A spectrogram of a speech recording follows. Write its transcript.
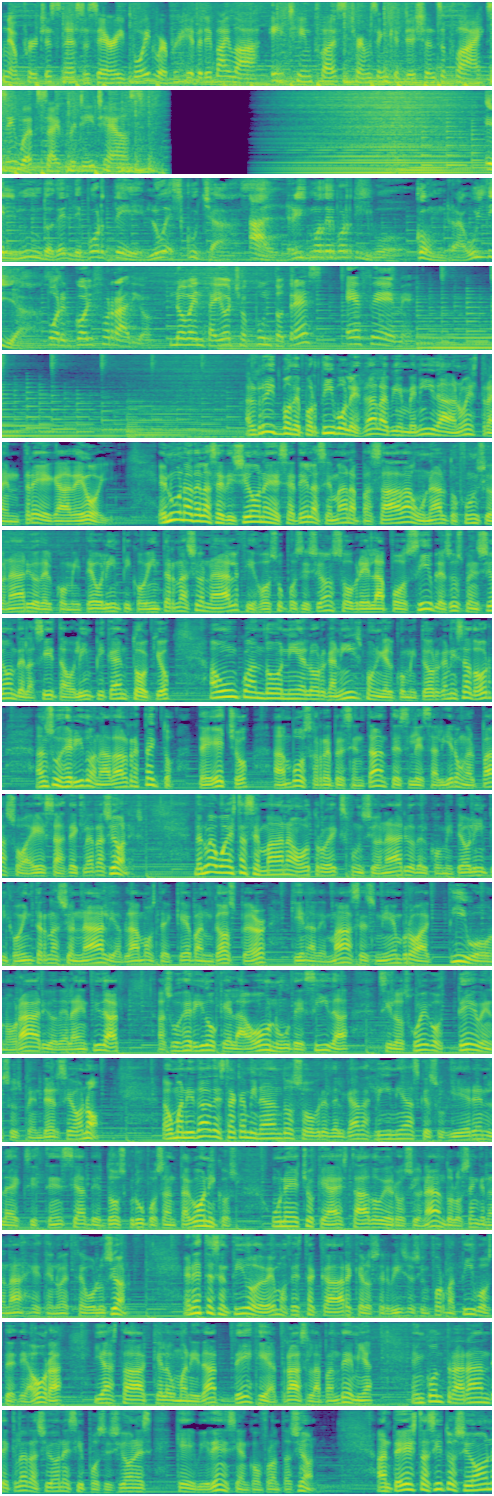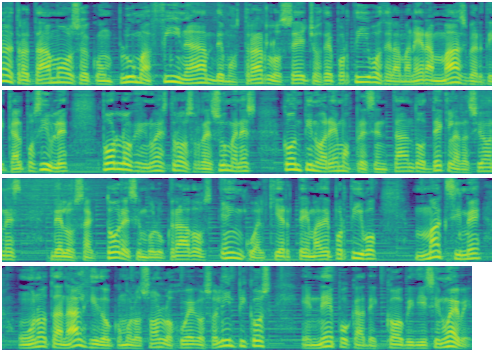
No purchase necessary. Void where prohibited by law. 18 plus terms and conditions apply. See website for details. El mundo del deporte lo escuchas al ritmo deportivo con Raúl Díaz. Por Golfo Radio 98.3 FM. Al ritmo deportivo les da la bienvenida a nuestra entrega de hoy. En una de las ediciones de la semana pasada, un alto funcionario del Comité Olímpico Internacional fijó su posición sobre la posible suspensión de la cita olímpica en Tokio, aun cuando ni el organismo ni el comité organizador han sugerido nada al respecto. De hecho, ambos representantes le salieron al paso a esas declaraciones. De nuevo esta semana otro exfuncionario del Comité Olímpico Internacional y hablamos de Kevin Gosper, quien además es miembro activo honorario de la entidad, ha sugerido que la ONU decida si los Juegos deben suspenderse o no. La humanidad está caminando sobre delgadas líneas que sugieren la existencia de dos grupos antagónicos, un hecho que ha estado erosionando los engranajes de nuestra evolución. En este sentido debemos destacar que los servicios informativos desde ahora y hasta que la humanidad deje atrás la pandemia encontrarán declaraciones y posiciones que evidencian confrontación. Ante esta situación, tratamos con pluma fina de mostrar los hechos deportivos de la manera más vertical posible, por lo que en nuestros resúmenes continuaremos presentando declaraciones de los actores involucrados en cualquier tema deportivo, máxime uno tan álgido como lo son los Juegos Olímpicos en época de COVID-19.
